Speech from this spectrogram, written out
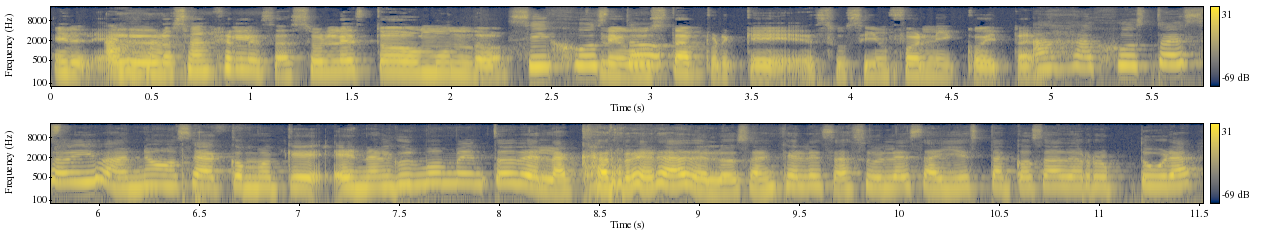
eh, el, Los Ángeles Azules todo mundo sí, justo, le gusta porque es su sinfónico y tal. Ajá, justo eso iba, ¿no? O sea, como que en algún momento de la carrera de Los Ángeles Azules hay esta cosa de ruptura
